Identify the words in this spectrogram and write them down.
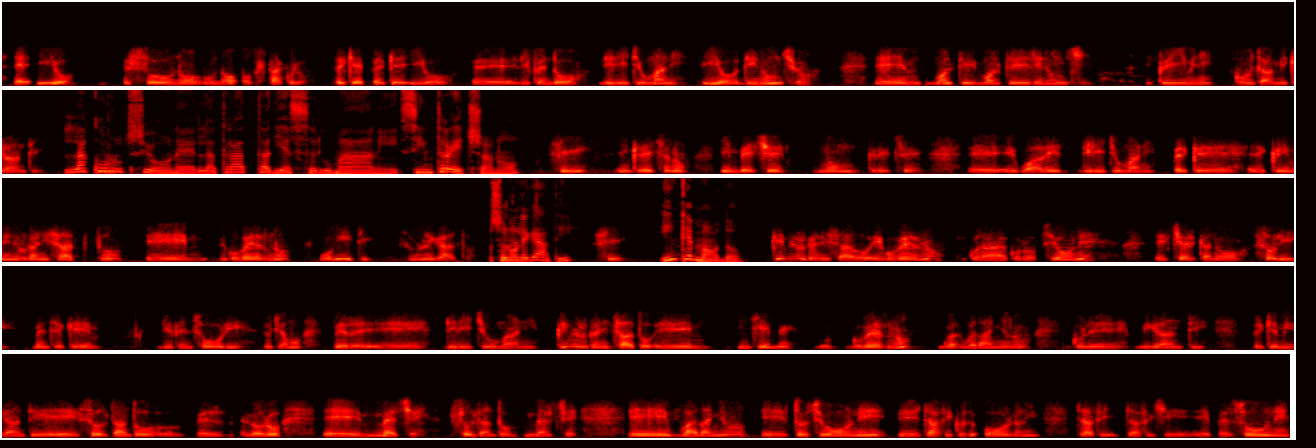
E io sono un ostacolo perché, perché io eh, difendo diritti umani. Io denuncio eh, molti, molti denunci di crimini contro i migranti. La corruzione, la tratta di esseri umani si intrecciano? Sì, increcciano invece non cresce eh, uguale diritti umani, perché il crimine organizzato e il governo uniti sono legati. Sono legati? Sì. In che modo? Il crimine organizzato e il governo con la corruzione eh, cercano soli, mentre che difensori diciamo, per eh, diritti umani. Il crimine organizzato e insieme go- governo i migranti, perché migranti è soltanto per loro eh, merce, soltanto merce. E guadagno, estorsione, traffico di organi, traffici, di persone,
